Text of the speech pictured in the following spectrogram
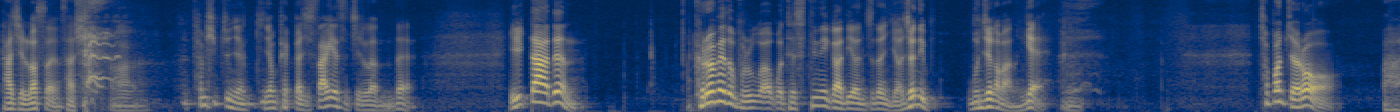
다 질렀어요, 사실. 아, 30주년 기념팩까지 싸게 해서 질렀는데 일단은 그럼에도 불구하고 데스티니 가디언즈는 여전히 문제가 많은 게 첫 번째로 아,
